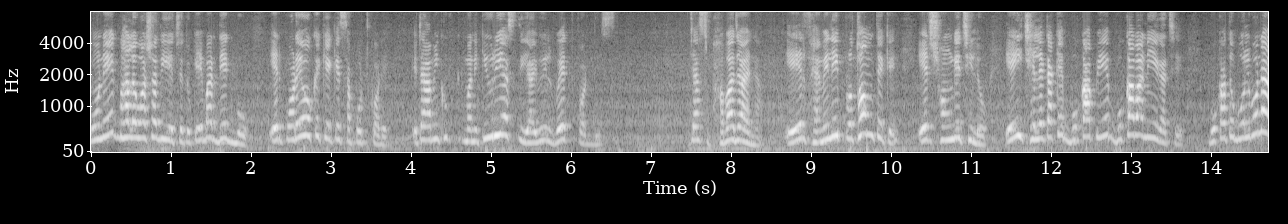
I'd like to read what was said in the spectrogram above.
অনেক ভালোবাসা দিয়েছে তোকে। এবার দেখব। এরপরে ওকে কে কে সাপোর্ট করে। এটা আমি খুব মানে curiously I will wait for this just ভাবা যায় না। এর ফ্যামিলি প্রথম থেকে, এর সঙ্গে ছিল। এই ছেলেটাকে বোকা পেয়ে বোকা বানিয়ে গেছে। বোকা তো বলব না,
